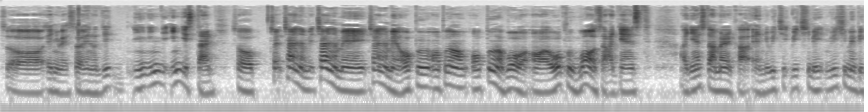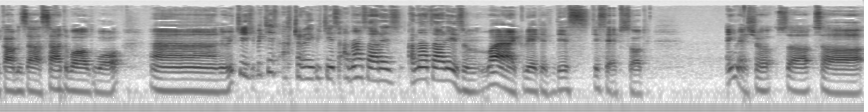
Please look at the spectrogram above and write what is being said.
So anyway, so you know, in in, in this time, so China may China may China may open open open a war or open wars against against America, and which which may which may become the third world war, and which is which is actually which is another is another reason why I created this this episode. Anyway, so so so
